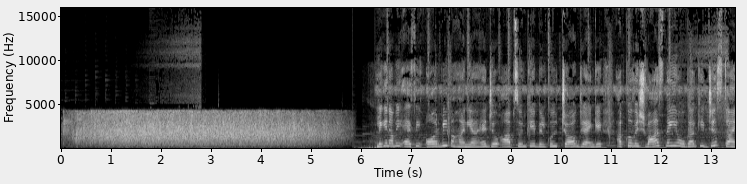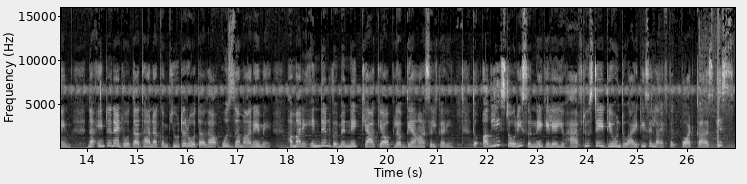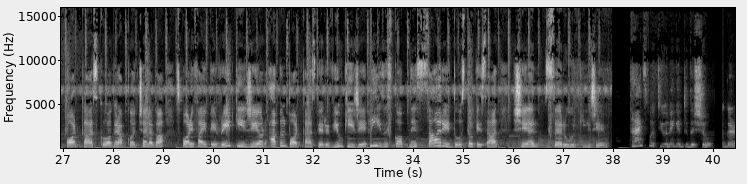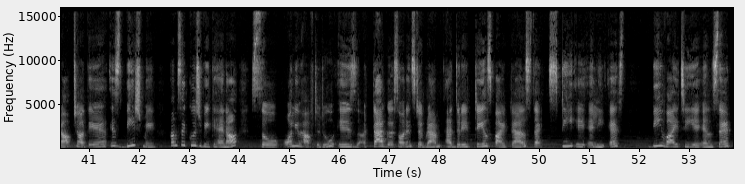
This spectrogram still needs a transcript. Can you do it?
लेकिन अभी ऐसी और भी कहानियाँ हैं जो आप सुन के बिल्कुल चौक जाएँगे। आपको विश्वास नहीं होगा कि जिस टाइम ना इंटरनेट होता था, ना कंप्यूटर होता था, उस ज़माने में हमारे इंडियन वुमेन ने क्या क्या उपलब्धियाँ हासिल करी। तो अगली स्टोरी सुनने के लिए you have to stay tune to I T से लाइफ तक पॉडकास्ट इस पॉडकास्ट को अगर आपको अच्छा लगा स्पॉटिफाई पे रेट कीजिए और एप्पल पॉडकास्ट पे रिव्यू कीजिए। प्लीज़ इसको अपने सारे दोस्तों के साथ शेयर ज़रूर कीजिए। Thanks for tuning in to the show अगर आप चाहते हैं इस बीच में हमसे कुछ भी कहना so all you have to do is tag us on Instagram at the rate tales by tales that's T A L E S B Y T A L Z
